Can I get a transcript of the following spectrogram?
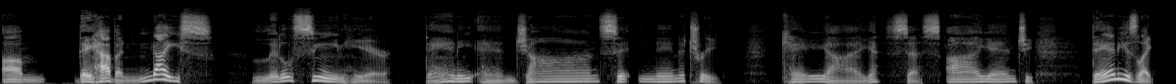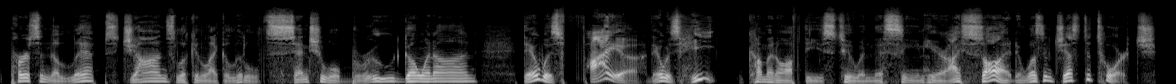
Um, they have a nice little scene here. Dany and Jon sitting in a tree. K I S S I N G. Dany is like pursing the lips. Jon's looking like a little sensual brood going on. There was fire. There was heat coming off these two in this scene here. I saw it. It wasn't just a torch.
